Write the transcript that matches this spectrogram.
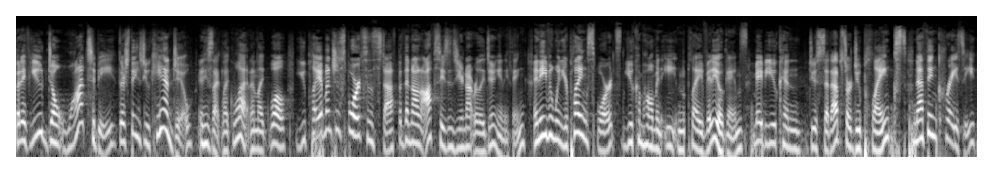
but if you don't want to be, there's things you can do. And he's like, like what? And I'm like, well, you play a bunch of sports and stuff, but then on off seasons, you're not really doing anything. And even when you're playing sports, you come home and eat and play video games. Maybe you can do sit ups or do planks, nothing crazy.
